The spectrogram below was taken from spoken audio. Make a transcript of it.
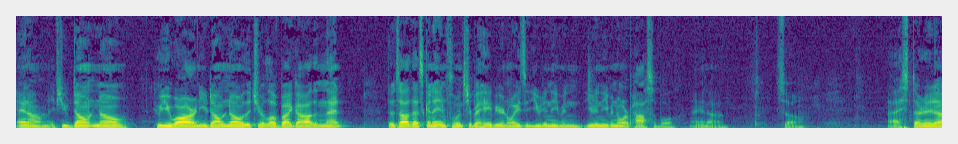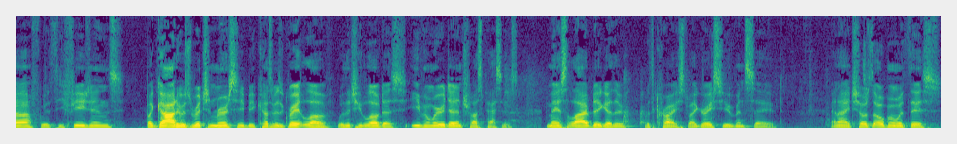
And um, if you don't know who you are and you don't know that you're loved by God, then that that's that's going to influence your behavior in ways that you didn't even you didn't even know were possible. And uh, so I started off with Ephesians. But God, who is rich in mercy, because of His great love with which He loved us, even when we were dead in trespasses, made us alive together with Christ. By grace you have been saved. And I chose to open with this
